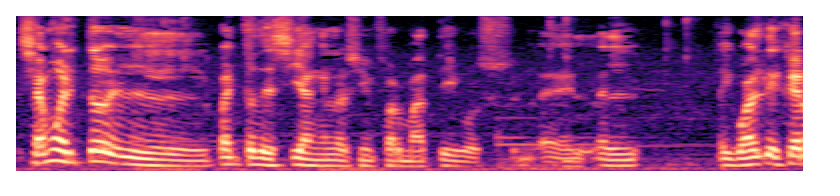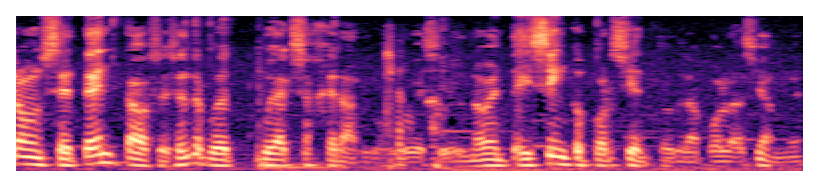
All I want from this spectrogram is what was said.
Se ha muerto el... ¿Cuánto decían en los informativos? El- el- igual dijeron 70 o 60, pues voy a exagerarlo. voy a decir, el 95% de la población. ¿eh?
